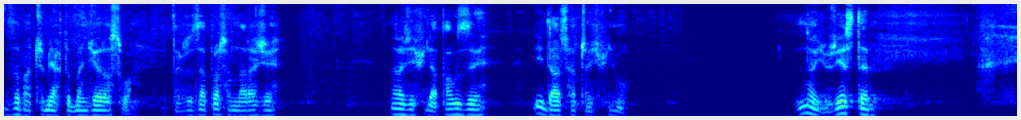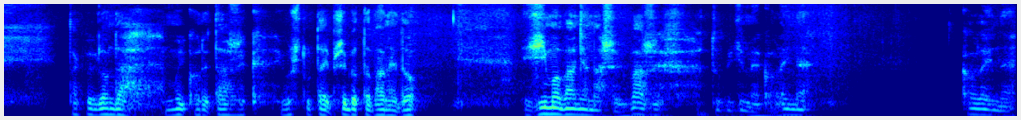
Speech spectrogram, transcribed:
Zobaczymy jak to będzie rosło. Także zapraszam na razie. Na razie chwila pauzy i dalsza część filmu. No i już jestem. Tak wygląda mój korytarzyk. Już tutaj przygotowany do zimowania naszych warzyw. Tu widzimy kolejne kolejne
